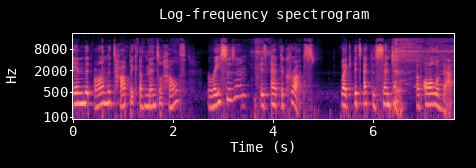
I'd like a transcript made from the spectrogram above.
In the, on the topic of mental health, racism is at the crux. Like it's at the center of all of that.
